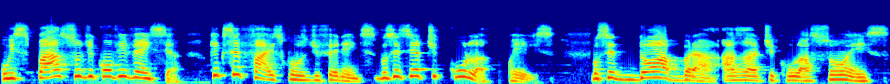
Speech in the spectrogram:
o espaço de convivência. O que, que você faz com os diferentes? Você se articula com eles. Você dobra as articulações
